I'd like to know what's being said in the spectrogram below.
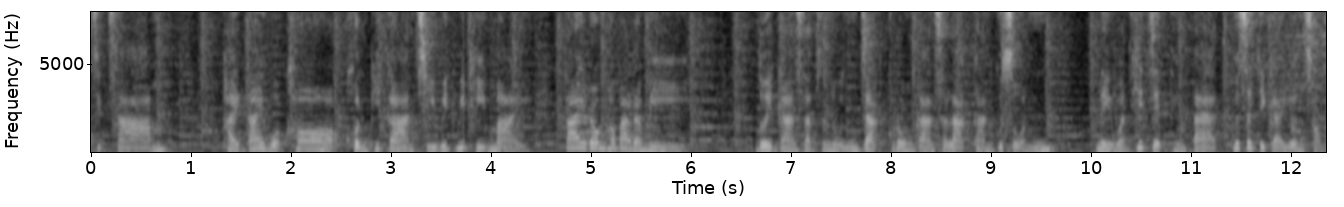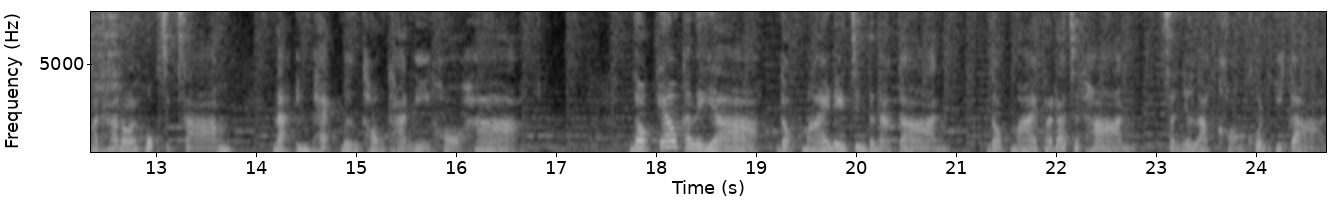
2563 ภายใต้หัวข้อ คนพิการชีวิตวิถีใหม่ ใต้ร่มพระบารมีโดยการสนับสนุนจากโครงการสลากการกุศล ในวันที่ 7-8 พฤศจิกายน 2563 ณ Impact เมืองทองธานีฮ5ดอกแก้วกัลยา ดอกไม้ในจินตนาการ ดอกไม้พระราชทาน สัญลักษณ์ของคนพิการ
